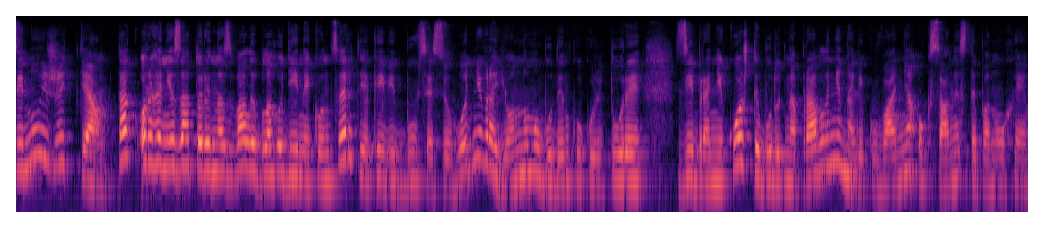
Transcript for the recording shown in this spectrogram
Цінуй життя. Так організатори назвали благодійний концерт, який відбувся сьогодні в районному будинку культури. Зібрані кошти будуть направлені на лікування Оксани Степанухи.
